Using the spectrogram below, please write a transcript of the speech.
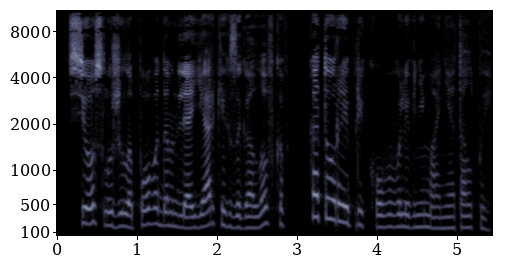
— все служило поводом для ярких заголовков, которые приковывали внимание толпы.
